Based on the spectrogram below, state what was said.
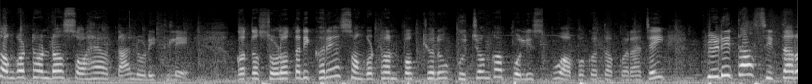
ସଂଗଠନର ସହାୟତା ଲୋଡ଼ିଥିଲେ। ଗତ ଷୋହଳ ତାରିଖରେ ସଂଗଠନ ପକ୍ଷରୁ କୁଚଙ୍ଗ ପୋଲିସକୁ ଅବଗତ କରାଯାଇ ପୀଡ଼ିତା ସୀତାର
